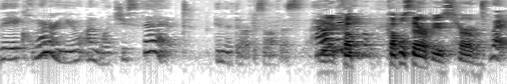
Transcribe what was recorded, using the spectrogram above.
they corner you on what you said in the therapist's office. How yeah, many cou- people? couples therapy is terrible. Right.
